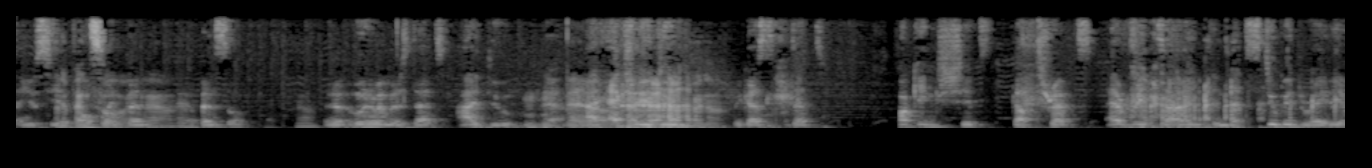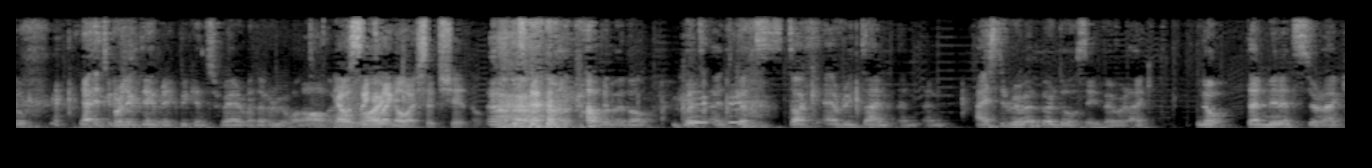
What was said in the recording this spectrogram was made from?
and you see And a, a pencil, ballpoint pen, yeah. a pencil. Yeah. Uh, who remembers that? I do. Mhm, Yeah. yeah, I actually do. I know. because that fucking shit got trapped every time in that stupid radio. Yeah, it's Project Daybreak. We can swear whatever we want. Oh, on Yeah, I was thinking like, oh, I said shit. not a problem at all. But it got stuck every time, and and I still remember those days. They were like, you know, ten minutes. You're like,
